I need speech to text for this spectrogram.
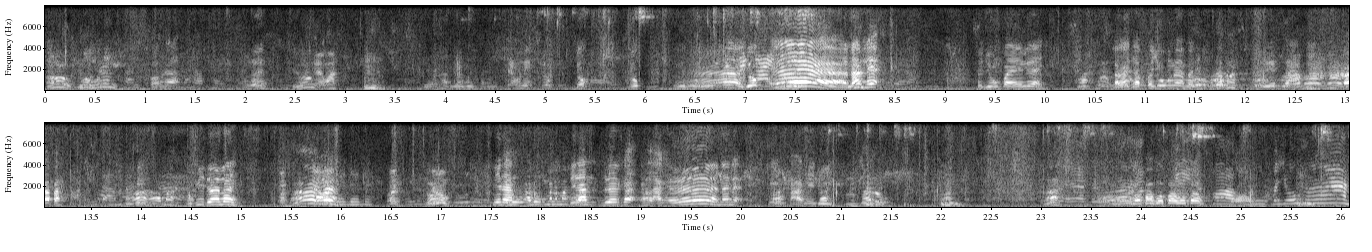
เอ้างอเนี่ยแกว่าเออยกเออนั่นแหละพยุงไปเรื่อยแล้วก็จะพยุงเนี่ยมาดิครับมานี่สามห้าห้าไปไปลูกพี่เดินเลยไปเร็วพี่นันเอาลูกมันมาพี่นันเดินข้างหลังเออนั่นแหละขาไม่ดี เบาเบาๆเบาๆเบาพ่อครูประยุหาน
